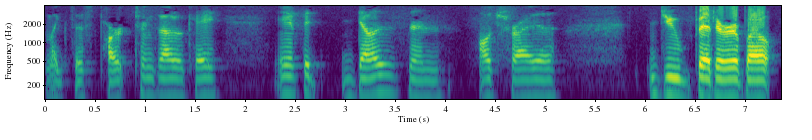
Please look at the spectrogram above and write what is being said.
like this part turns out okay. And if it does, then I'll try to do better about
